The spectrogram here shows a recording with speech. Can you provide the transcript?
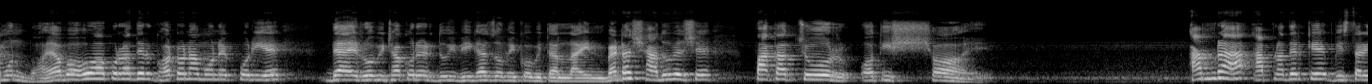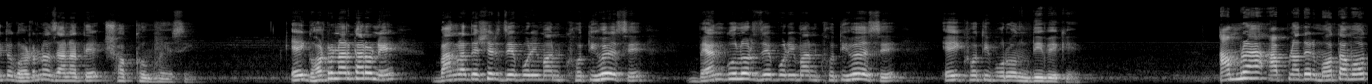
এমন ভয়াবহ অপরাধের ঘটনা মনে করিয়ে দেয় রবি ঠাকুরের দুই বিঘা জমি কবিতার লাইন, বেটা সাধু বেশে পাকা চোর অতিশয়। আমরা আপনাদেরকে বিস্তারিত ঘটনা জানাতে সক্ষম হয়েছি। এই ঘটনার কারণে বাংলাদেশের যে পরিমাণ ক্ষতি হয়েছে ব্যাংকগুলোর যে পরিমাণ ক্ষতি হয়েছে, এই ক্ষতিপূরণ দিবে কে? আমরা আপনাদের মতামত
